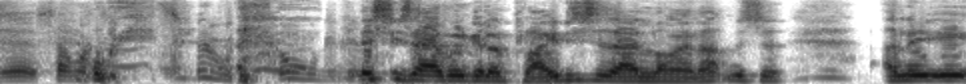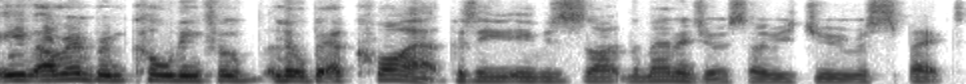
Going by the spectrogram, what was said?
yeah, someone This is how we're going to play. This is our lineup. This is, and he, he, I remember him calling for a little bit of quiet because he, he was like the manager, so he's due respect.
